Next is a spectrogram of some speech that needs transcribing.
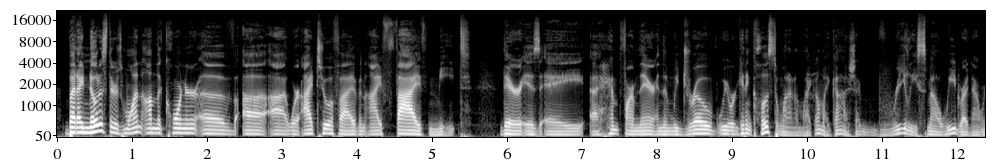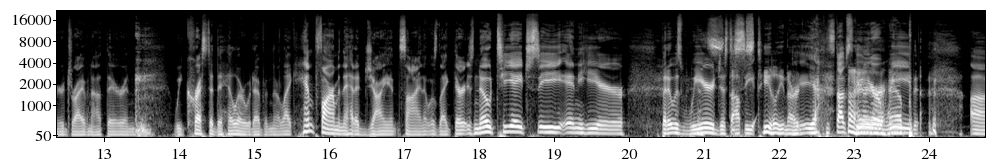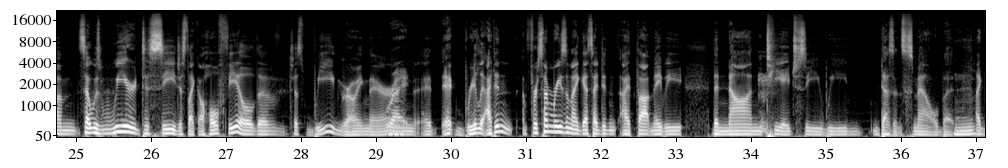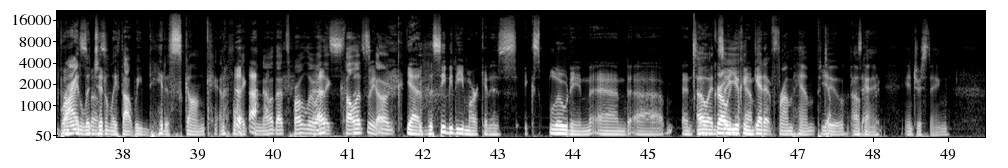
But I noticed there's one on the corner of uh, uh, where I two hundred five and I five meet. There is a, a hemp farm there, and then we drove. We were getting close to one, and I'm like, "Oh my gosh, I really smell weed right now." We were driving out there, and we crested the hill or whatever, and they're like hemp farm, and they had a giant sign that was like, "There is no THC in here," but it was weird just Stop to see stealing our. yeah, stop stealing our our weed. Um, so it was weird to see just like a whole field of just weed growing there. Right. And it, it really, I didn't, for some reason, I guess I didn't, I thought maybe the non THC weed doesn't smell, but Mm, like Brian it smells. legitimately thought we'd hit a skunk. And I'm like, no, that's probably why they call it that's weird. skunk. Yeah, the CBD market is exploding, and uh, and so oh, and so you can hemp- get it from hemp Yep, too. Okay. Interesting.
